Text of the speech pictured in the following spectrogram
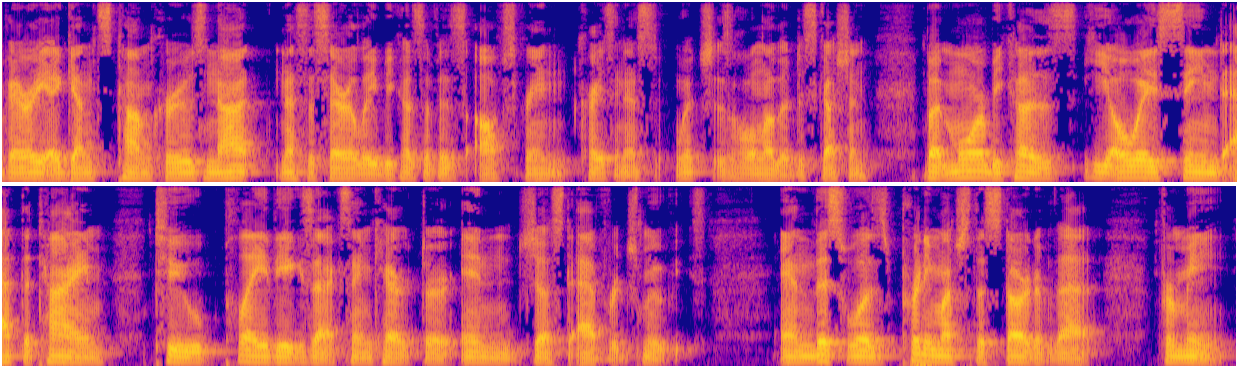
very against Tom Cruise, not necessarily because of his off-screen craziness, which is a whole nother discussion, but more because he always seemed at the time to play the exact same character in just average movies. And this was pretty much the start of that for me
